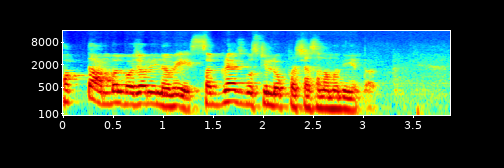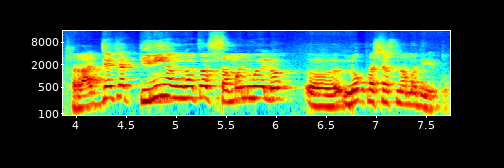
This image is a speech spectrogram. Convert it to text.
फक्त अंमलबजावणी नव्हे सगळ्याच गोष्टी लोक प्रशासनामध्ये येतात. राज्याच्या तिन्ही अंगाचा समन्वय लोक लोकप्रशासनामध्ये लोक प्रशासनामध्ये येतो.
